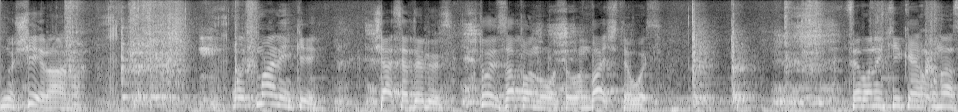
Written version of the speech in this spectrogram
ну ще й рано. Ось маленький, зараз я дивлюсь, хтось запоносив, вон бачите, ось. Це вони тільки у нас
